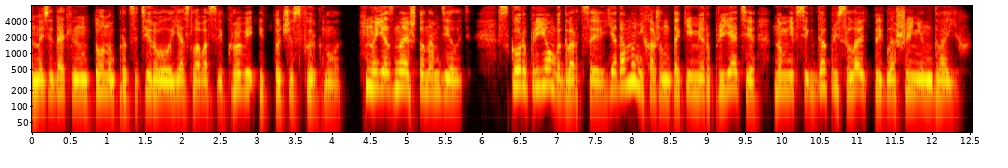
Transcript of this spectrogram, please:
Назидательным тоном процитировала я слова свекрови и тотчас фыркнула. «Но я знаю, что нам делать. Скоро прием во дворце. Я давно не хожу на такие мероприятия, но мне всегда присылают приглашение на двоих.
